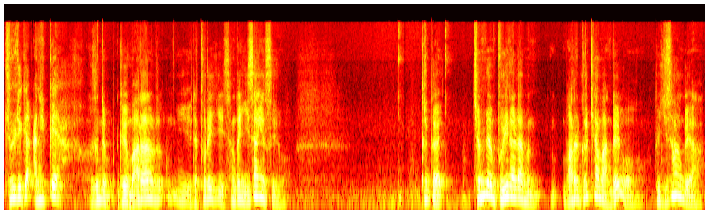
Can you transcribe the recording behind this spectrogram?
줄리가 아닐 거야. 근데 그 말하는 이 레토릭이 상당히 이상했어요. 그러니까 전면 부인하려면 말을 그렇게 하면 안 돼요. 그 이상한 거야.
